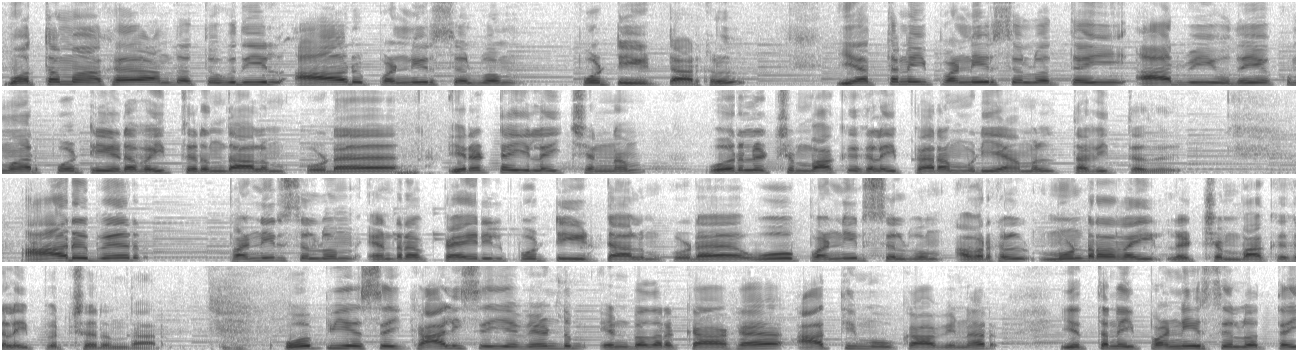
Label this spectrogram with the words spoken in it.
மொத்தமாக அந்த தொகுதியில் ஆறு பன்னீர்செல்வம் போட்டியிட்டார்கள். எத்தனை பன்னீர்செல்வத்தை ஆர்வி உதயகுமார் போட்டியிட வைத்திருந்தாலும் கூட இரட்டை இலை சின்னம் ஒரு லட்சம் வாக்குகளை பெற முடியாமல் தவித்தது. ஆறு பேர் பன்னீர்செல்வம் என்ற பெயரில் போட்டியிட்டாலும் கூட ஓ பன்னீர்செல்வம் அவர்கள் மூன்றரை லட்சம் வாக்குகளை பெற்றிருந்தார். ஓபிஎஸ்ஐ காலி செய்ய வேண்டும் என்பதற்காக அதிமுகவினர் இத்தனை பன்னீர்செல்வத்தை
